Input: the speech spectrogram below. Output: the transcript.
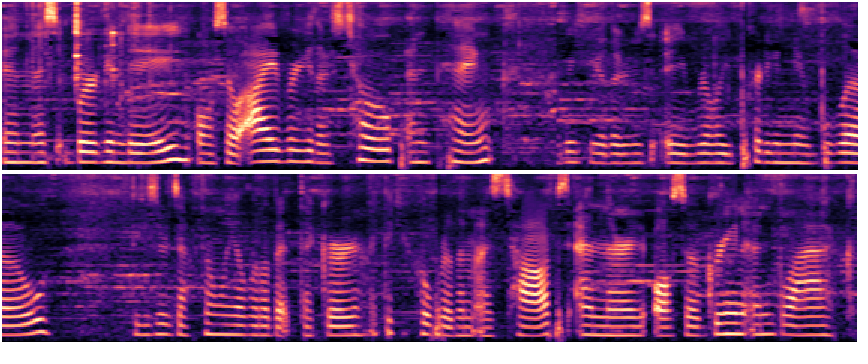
In this burgundy, also ivory, there's taupe and pink. Over here there's a really pretty new blue. These are definitely a little bit thicker. I think you could wear them as tops. And they're also green and black.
